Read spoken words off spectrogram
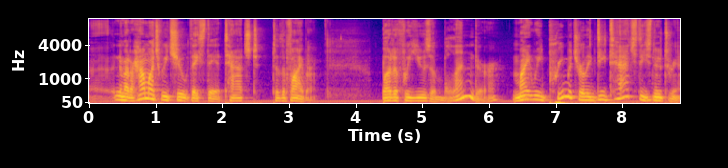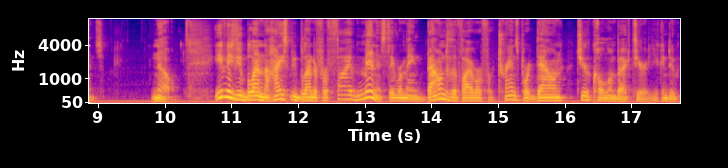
Uh, no matter how much we chew, they stay attached to the fiber. But if we use a blender, might we prematurely detach these nutrients? No. Even if you blend in a high-speed blender for 5 minutes, they remain bound to the fiber for transport down to your colon bacteria. You can do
